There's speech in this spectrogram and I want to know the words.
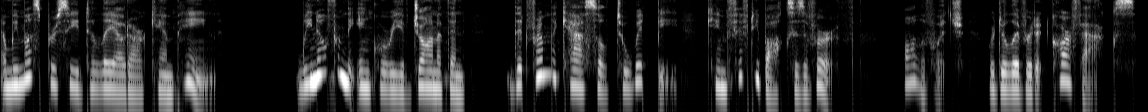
and we must proceed to lay out our campaign. We know from the inquiry of Jonathan that from the castle to Whitby came fifty boxes of earth, all of which were delivered at Carfax.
